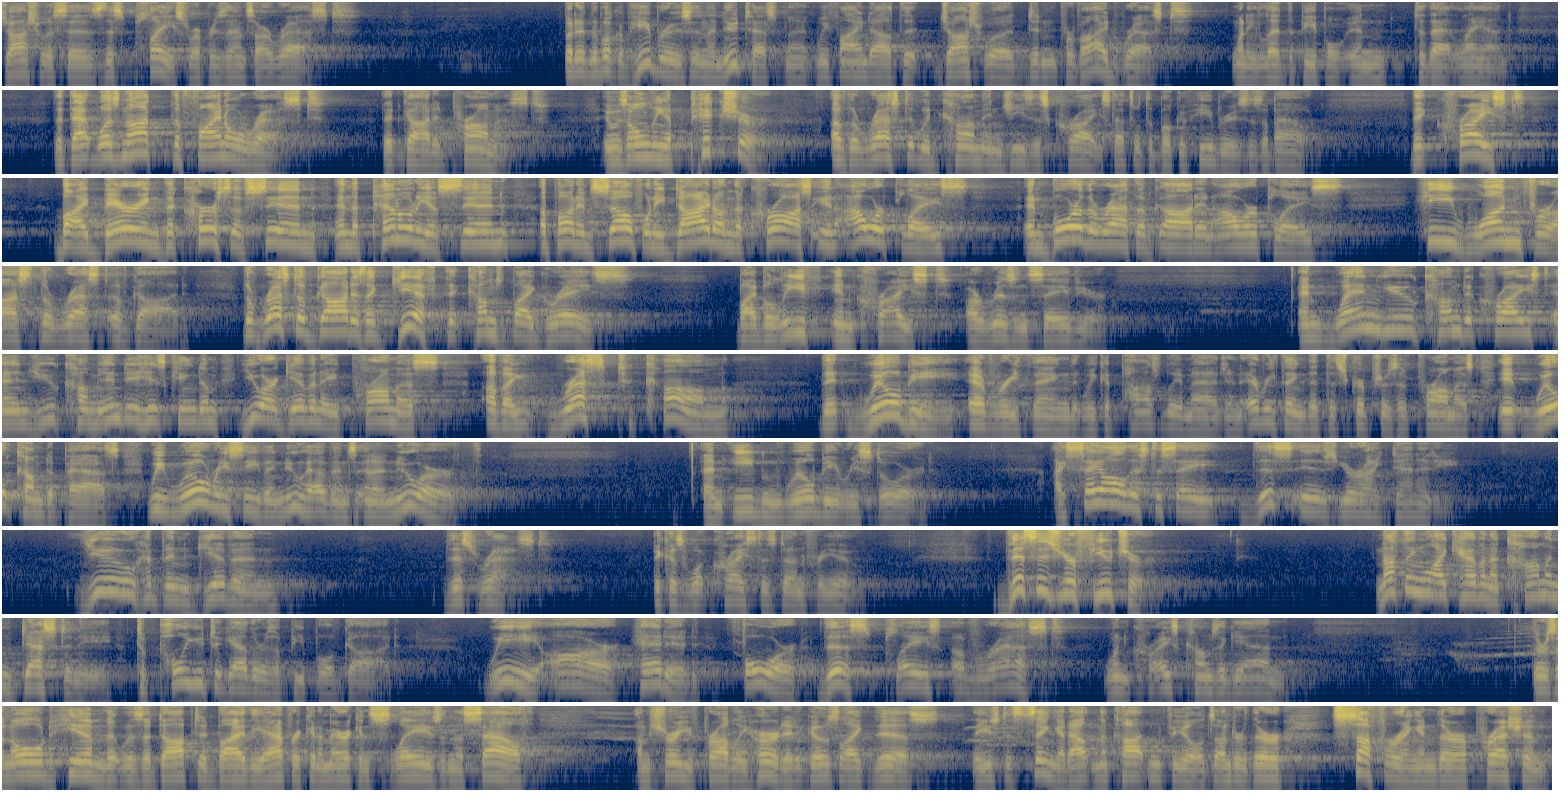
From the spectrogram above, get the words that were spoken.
Joshua says this place represents our rest. But in the book of Hebrews in the New Testament, we find out that Joshua didn't provide rest when he led the people into that land. That that was not the final rest that God had promised. It was only a picture of the rest that would come in Jesus Christ. That's what the book of Hebrews is about. That Christ, by bearing the curse of sin and the penalty of sin upon himself when he died on the cross in our place and bore the wrath of God in our place, he won for us the rest of God. The rest of God is a gift that comes by grace, by belief in Christ, our risen Savior. And when you come to Christ and you come into his kingdom, you are given a promise of a rest to come that will be everything that we could possibly imagine, everything that the scriptures have promised. It will come to pass. We will receive a new heavens and a new earth, and Eden will be restored. I say all this to say this is your identity. You have been given this rest because of what Christ has done for you. This is your future. Nothing like having a common destiny to pull you together as a people of God. We are headed for this place of rest when Christ comes again. There's an old hymn that was adopted by the African American slaves in the South. I'm sure you've probably heard it. It goes like this they used to sing it out in the cotton fields under their suffering and their oppression.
